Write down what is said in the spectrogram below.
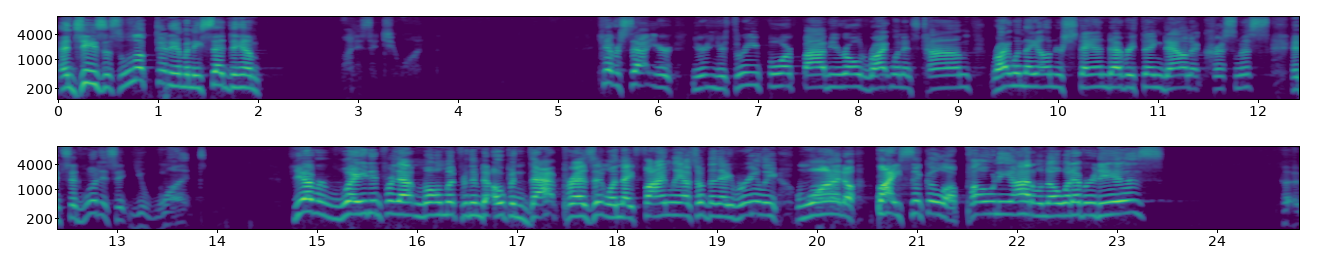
And Jesus looked at him and he said to him, You ever sat your, your, your three, four, five year old right when it's time, right when they understand everything down at Christmas, and said, What is it you want? You ever waited for that moment for them to open that present when they finally have something they really want a bicycle, a pony, I don't know, whatever it is? Uh,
